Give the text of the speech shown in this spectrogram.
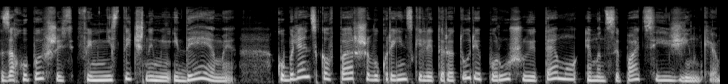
Захопившись феміністичними ідеями, Кобилянська вперше в українській літературі порушує тему емансипації жінки.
